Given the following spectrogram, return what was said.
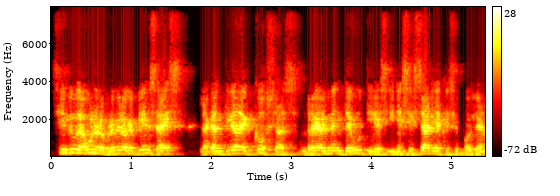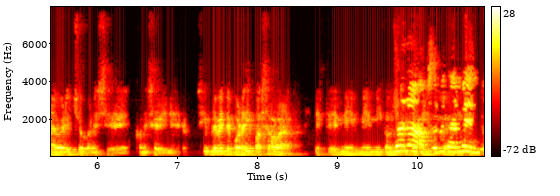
Sin duda, uno lo primero que piensa es la cantidad de cosas realmente útiles y necesarias que se podrían haber hecho con ese, con ese dinero. Simplemente por ahí pasaba este, mi, mi, No, no, absolutamente.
